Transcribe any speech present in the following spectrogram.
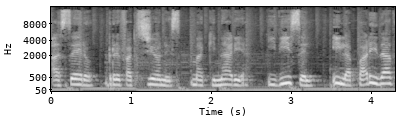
acero, refacciones, maquinaria y diésel y la paridad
